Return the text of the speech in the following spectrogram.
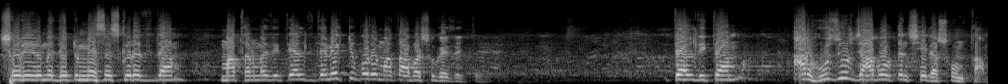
শরীরের মধ্যে একটু মেসেজ করে দিতাম মাথার মধ্যে তেল দিতাম একটু পরে মাথা আবার শুকিয়ে যেত তেল দিতাম আর হুজুর যা বলতেন সেটা শুনতাম।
